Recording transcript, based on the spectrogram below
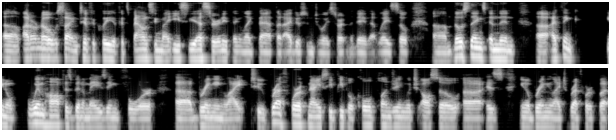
uh, I don't know scientifically if it's balancing my ECS or anything like that, but I just enjoy starting the day that way. So um, those things. And then uh, I think you know, Wim Hof has been amazing for uh, bringing light to breath work. Now you see people cold plunging, which also uh, is, you know, bringing light to breath work. But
